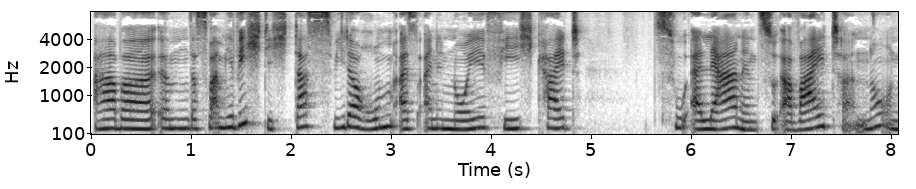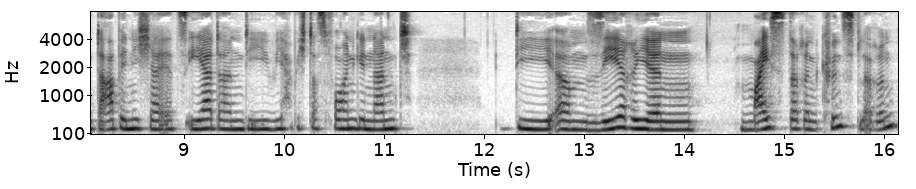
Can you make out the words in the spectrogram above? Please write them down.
Aber ähm, das war mir wichtig, das wiederum als eine neue Fähigkeit zu erlernen, zu erweitern. Ne? Und da bin ich ja jetzt eher dann die, wie habe ich das vorhin genannt, die ähm, Serienmeisterin, Künstlerin.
